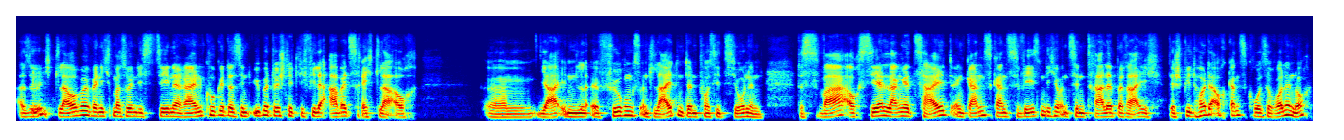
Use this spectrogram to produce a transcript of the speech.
Also mhm. ich glaube, wenn ich mal so in die Szene reingucke, da sind überdurchschnittlich viele Arbeitsrechtler auch ähm, ja in äh, Führungs- und leitenden Positionen. Das war auch sehr lange Zeit ein ganz, ganz wesentlicher und zentraler Bereich. Der spielt heute auch ganz große Rolle noch.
